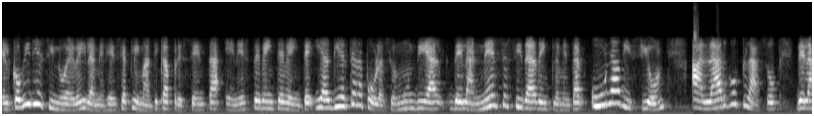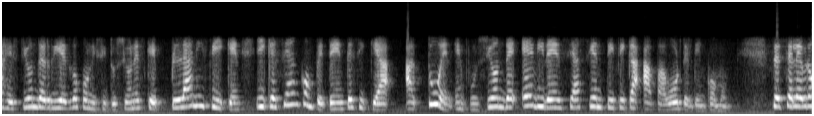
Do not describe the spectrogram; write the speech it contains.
El COVID-19 y la emergencia climática presenta en este 2020 y advierte a la población mundial de la necesidad de implementar una visión a largo plazo de la gestión de riesgo con instituciones que planifiquen y que sean competentes y que actúen en función de evidencia científica a favor del bien común se celebró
